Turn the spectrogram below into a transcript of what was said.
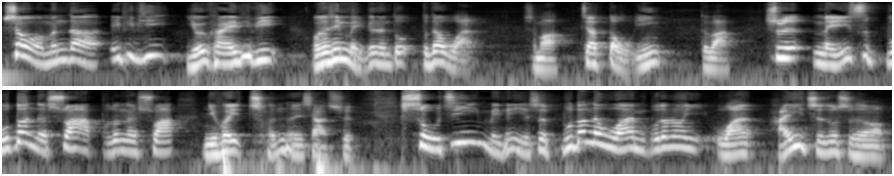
像我们的 A P P 有一款 A P P，我相信每个人都都在玩，什么叫抖音，对吧？是不是每一次不断的刷，不断的刷，你会沉沦下去？手机每天也是不断的玩，不断的玩，还一直都是什么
